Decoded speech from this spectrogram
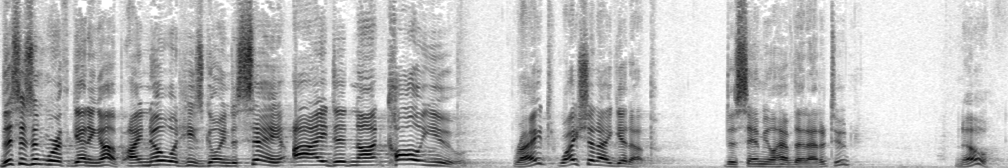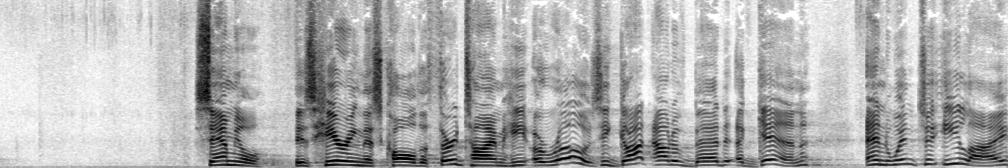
This isn't worth getting up. I know what he's going to say. I did not call you, right? Why should I get up? Does Samuel have that attitude? No. Samuel is hearing this call the third time. He arose, he got out of bed again and went to Eli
